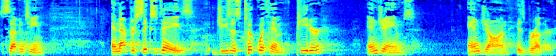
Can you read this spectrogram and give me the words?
17. And after six days, Jesus took with him Peter and James and John, his brother,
